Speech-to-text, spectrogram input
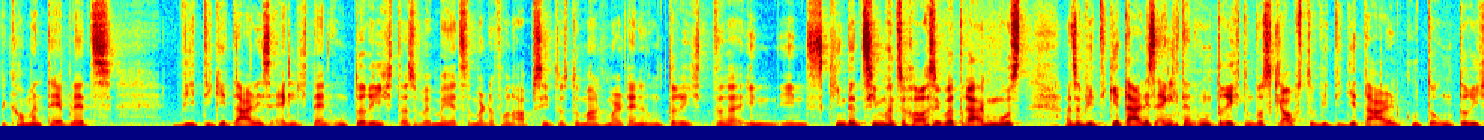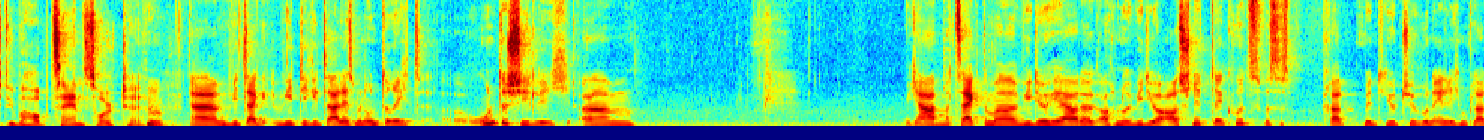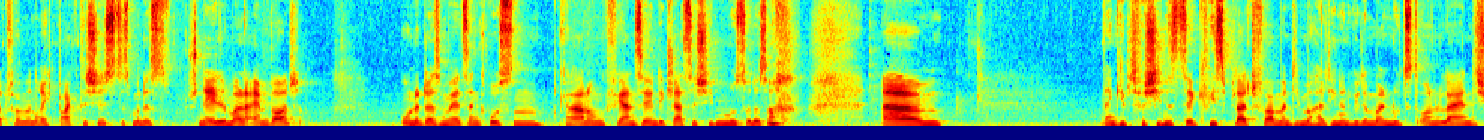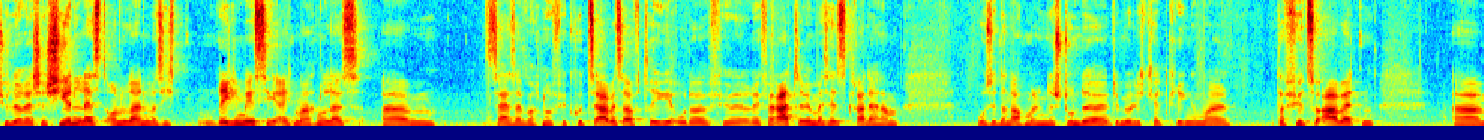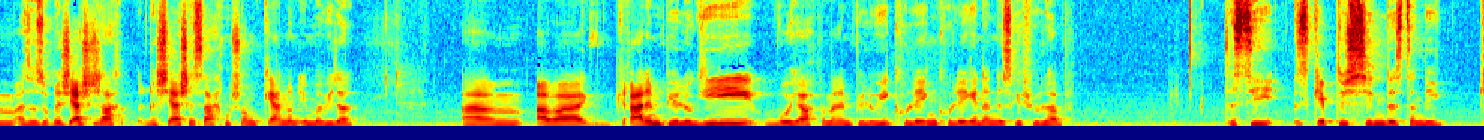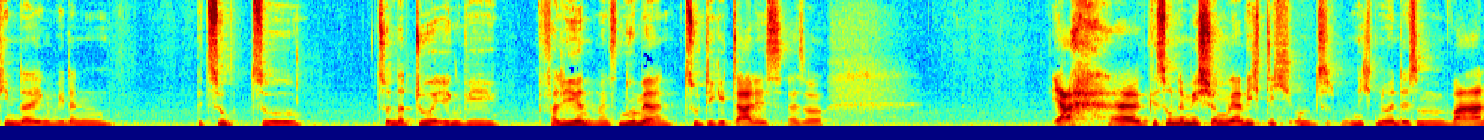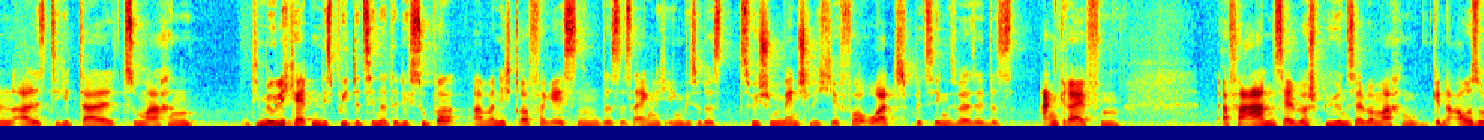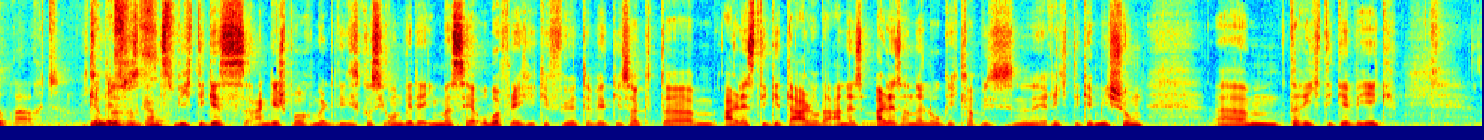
bekommen Tablets. Wie digital ist eigentlich dein Unterricht? Also wenn man jetzt einmal davon absieht, dass du manchmal deinen Unterricht in, ins Kinderzimmer zu Hause übertragen musst. Also wie digital ist eigentlich dein Unterricht und was glaubst du, wie digital guter Unterricht überhaupt sein sollte? Hm, ähm, wie, wie, digital ist mein Unterricht? Unterschiedlich. Ähm, ja, man zeigt immer Video her oder auch nur Videoausschnitte kurz, was gerade mit YouTube und ähnlichen Plattformen recht praktisch ist, dass man das schnell mal einbaut, ohne dass man jetzt einen großen, keine Ahnung, Fernseher in die Klasse schieben muss oder so. Ähm, dann gibt es verschiedenste Quiz-Plattformen, die man halt hin und wieder mal nutzt online, die Schüler recherchieren lässt online, was ich regelmäßig eigentlich machen lasse. Ähm, sei es einfach nur für kurze Arbeitsaufträge oder für Referate, wie wir es jetzt gerade haben, wo sie dann auch mal in einer Stunde die Möglichkeit kriegen, mal dafür zu arbeiten. Ähm, also so Recherchesachen, Recherchesachen schon gern und immer wieder. Ähm, aber gerade in Biologie, wo ich auch bei meinen Biologiekollegen, Kolleginnen das Gefühl habe, dass sie skeptisch sind, dass dann die Kinder irgendwie den Bezug zu, zur Natur irgendwie verlieren, wenn es nur mehr zu digital ist. Also ja, äh, gesunde Mischung wäre wichtig und nicht nur in diesem Wahn, alles digital zu machen, die Möglichkeiten, die es bietet, sind natürlich super, aber nicht darauf vergessen, dass es eigentlich irgendwie so das Zwischenmenschliche vor Ort, beziehungsweise das Angreifen, Erfahren, selber spüren, selber machen, genauso braucht. Ich glaube, du hast was ganz Wichtiges angesprochen, weil die Diskussion wird ja immer sehr oberflächlich geführt. Da wird gesagt, ähm, alles digital oder alles, alles analog. Ich glaube, es ist eine richtige Mischung, ähm, der richtige Weg.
